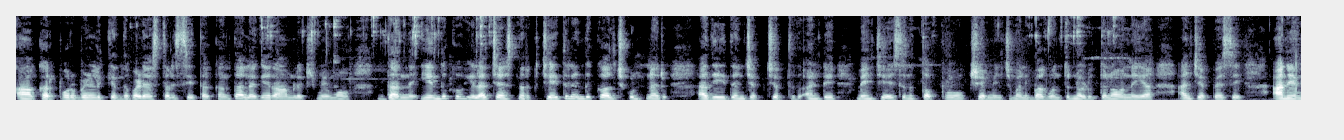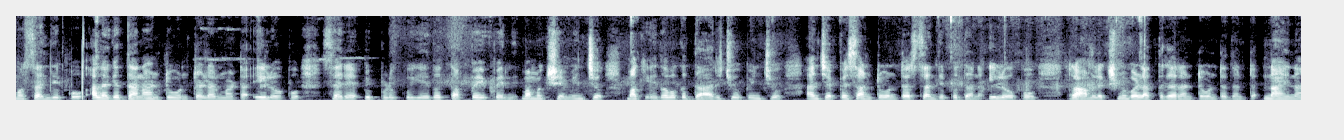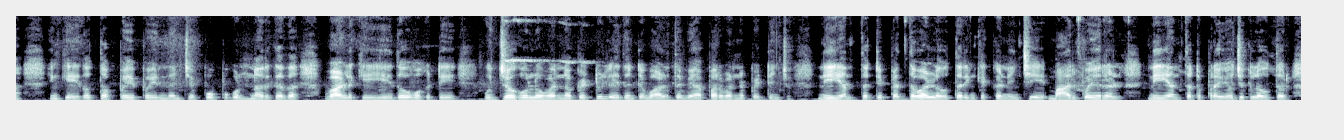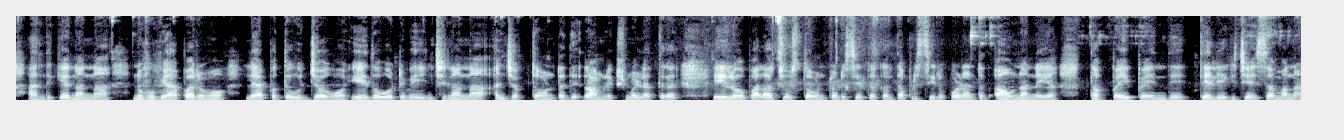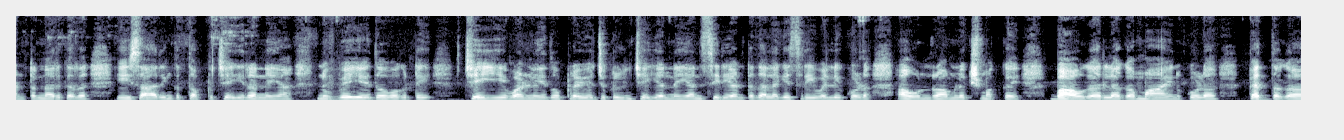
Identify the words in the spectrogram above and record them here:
ఆ కర్పూర బిళ్ళ కింద పడేస్తాడు సీతాకాంత్. అలాగే రామలక్ష్మి ఏమో దాన్ని ఎందుకు ఇలా చేస్తున్నారు? చేతులు ఎందుకు కాల్చుకుంటున్నారు? అది ఇదని చెప్పి చెప్తుంది. అంటే మేము చేసిన తప్పు క్షమించమని భగవంతుని అడుగుతున్నాం అన్నయ్య అని చెప్పేసి అనేమో సందీప్ అలాగే ధన అంటూ ఉంటాడనమాట ఈలోపు సరే ఇప్పుడు ఏదో తప్పు అయిపోయింది మమ్మల్ని క్షమించు మాకు ఏదో ఒక దారి చూపించు అని చెప్పేసి అంటూ ఉంటారు సందీప్ ధన ఈలోపు రామలక్ష్మి వాళ్ళ అత్తగారు అంటూ ఉంటుందంట నాయన ఇంకేదో తప్పు అయిపోయిందని చెప్పి ఒప్పుకుంటున్నారు కదా వాళ్ళకి ఏదో ఒకటి ఉద్యోగంలో అన్నా పెట్టు లేదంటే వాళ్ళతో వ్యాపారం అన్నా పెట్టించు. నీ ఎంతటి పెద్దవాళ్ళు అవుతారు ఇంకెక్కడి నుంచి మారిపోయారు వాళ్ళు. నీ ఎంతటి ప్రయోజకులు అవుతారు. అందుకే నాన్న నువ్వు వ్యాపారమో లేకపోతే ఉద్యోగం ఏదో ఒకటి వేయించినన్నా అని చెప్తూ ఉంటుంది రామలక్ష్మి వాళ్ళ అత్తగారు. ఈ అలా చూస్తూ ఉంటాడు సీతాకాంత్. అప్పుడు సిరు కూడా అంటుంది అన్నయ్య తప్పు అయిపోయింది తెలియక చేశామని అంటున్నారు కదా ఈసారి ఇంక తప్పు చేయరన్నయ్య నువ్వే ఏదో ఒకటి చెయ్యి వాళ్ళని ఏదో ప్రయోజకులను చెయ్యన్నయ్య అని సిరి అంటది. అలాగే శ్రీవల్లి కూడా అవును రామలక్ష్మి అక్కయ్య బావగారిలాగా మా ఆయన కూడా పెద్దగా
